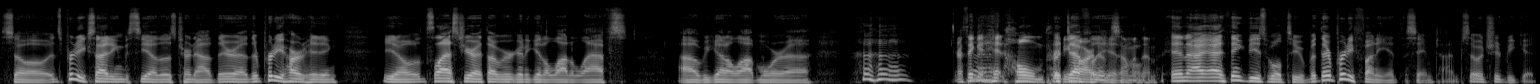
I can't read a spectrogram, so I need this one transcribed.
So it's pretty exciting to see how those turn out. They're uh, they're pretty hard hitting. You know, it's last year I thought we were going to get a lot of laughs. Uh, we got a lot more. I think it hit home pretty hard on hit some home. of them. and I, I think these will too. But they're pretty funny at the same time, so it should be good.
